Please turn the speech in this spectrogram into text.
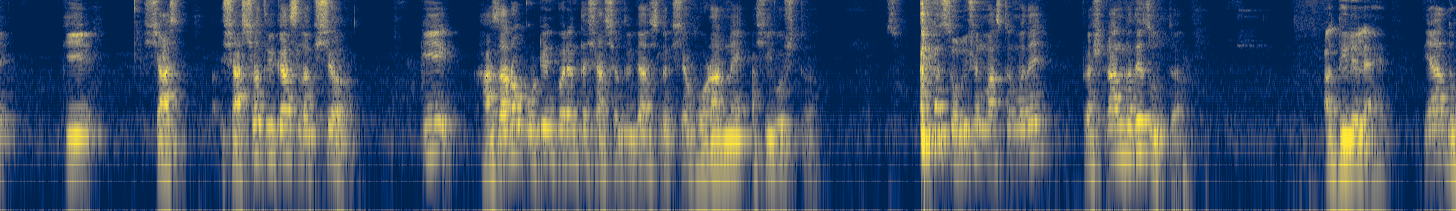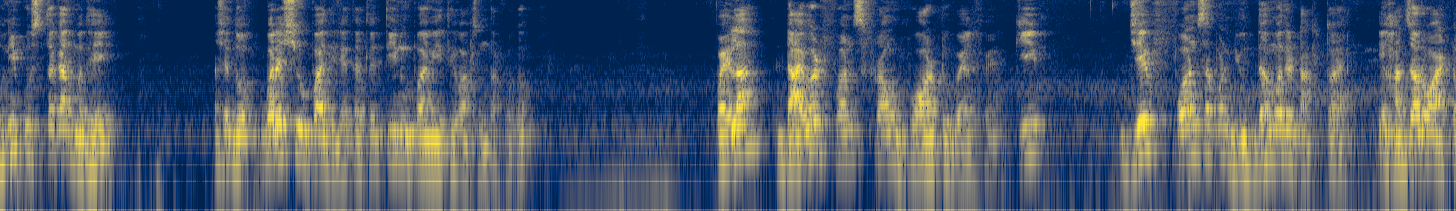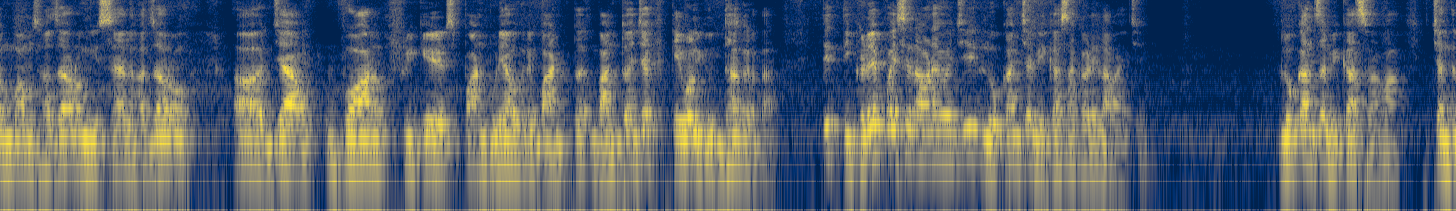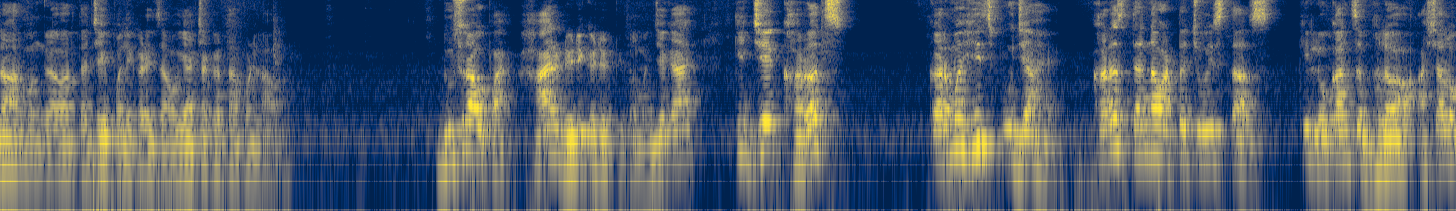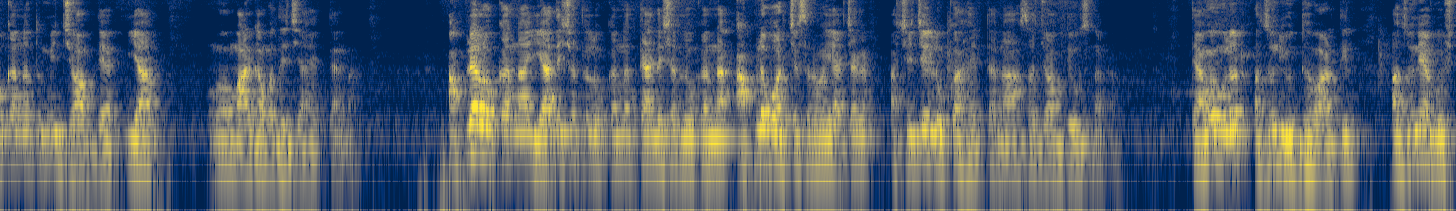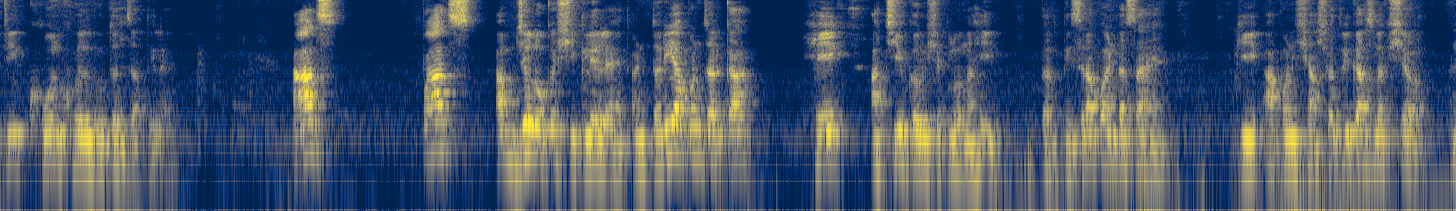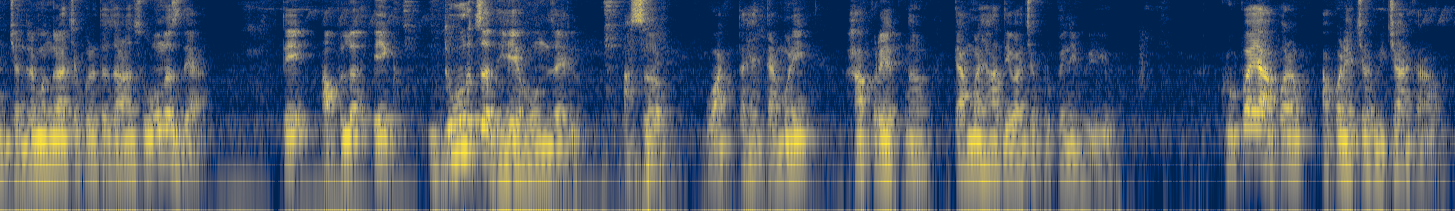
की शाश शाश्वत विकास लक्ष की हजारो कोटींपर्यंत शाश्वत विकास लक्ष होणार नाही अशी गोष्ट. सोल्युशन मास्टरमध्ये प्रश्नांमध्येच उत्तर दिलेले आहेत. या दोन्ही पुस्तकांमध्ये असे दो बरेचसे उपाय दिले आहेत. त्यातले तीन उपाय मी इथे वाचून दाखवतो. पहिला divert funds from war to welfare की जे फंड्स आपण युद्धामध्ये टाकतोय हे हजारो ॲटम बॉम्ब्स हजारो मिसाईल हजारो ज्या वॉर फ्रिगेट्स पाणबुड्या वगैरे बांधतो बांधतोय ज्या केवळ युद्धा करतात ते तिकडे पैसे लावण्याऐवजी लोकांच्या विकासाकडे लावायचे. लोकांचा विकास व्हावा. चंद्रावर मंगळावर त्याच्याही पलीकडे जावं याच्याकरता आपण लावा दुसरा उपाय हायर डेडिकेटेड पीपल म्हणजे काय? की जे खरंच कर्म हीच पूजा आहे. खरंच त्यांना वाटतं चोवीस तास की लोकांचं भलं व्हावं. अशा लोकांना तुम्ही जॉब द्या या मार्गामध्ये जे आहेत त्यांना. आपल्या लोकांना या देशातल्या लोकांना त्या देशातल्या लोकांना आपलं वर्चस्व याच्या असे जे लोक आहेत त्यांना असा जॉब देऊच नका. त्यामुळे उलट अजून युद्ध वाढतील. अजून या गोष्टी खोल खोल रुतच जातील आहे आज पाच अब्ज लोक शिकलेले आहेत आणि तरी आपण जर का हे अचीव करू शकलो नाही तर तिसरा पॉईंट असा आहे की आपण शाश्वत विकास लक्ष आणि चंद्रमंगळाच्या पर्यंत जाणं सोडूनच द्या. ते आपलं एक दूरचं ध्येय होऊन जाईल असं वाटत आहे. त्यामुळे हा प्रयत्न त्यामुळे हा देवाच्या कृपेने व्हिडिओ. कृपया आपण आपण याच्यावर विचार करावा.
